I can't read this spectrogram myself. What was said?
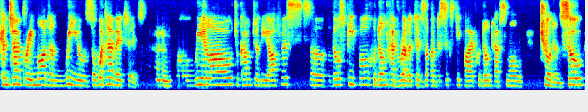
contemporary modern wheels or whatever it is. Mm-hmm. We allow to come to the office uh, those people who don't have relatives under 65, who don't have small children. So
